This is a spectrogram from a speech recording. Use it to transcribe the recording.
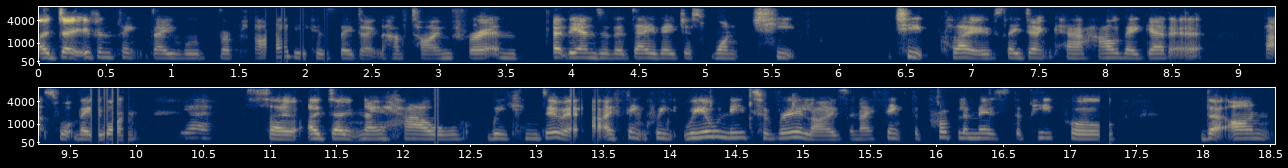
I, I don't even think they will reply because they don't have time for it. And at the end of the day they just want cheap cheap clothes. They don't care how they get it. That's what they want. Yeah. So i don't know how we can do it. I think we we all need to realize and i think the problem is the people that aren't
